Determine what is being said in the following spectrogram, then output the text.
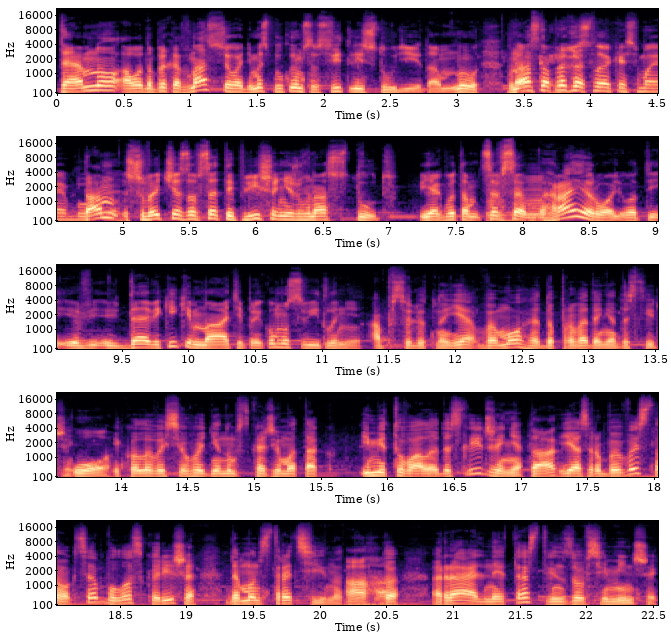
темно. А от, наприклад, в нас сьогодні ми спілкуємося в світлій студії. Там, ну, в нас, наприклад, крісло якесь має бути. там швидше за все тепліше, ніж в нас тут. Якби там це все грає роль, от і в- де в якій кімнаті, при якому освітленні. Абсолютно є вимоги до проведення досліджень. О. І коли ви сьогодні, ну скажімо так, імітували дослідження, Так. я зробив висновок, це було скоріше демонстраційно. Ага. Тобто реальний тест він зовсім інший.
